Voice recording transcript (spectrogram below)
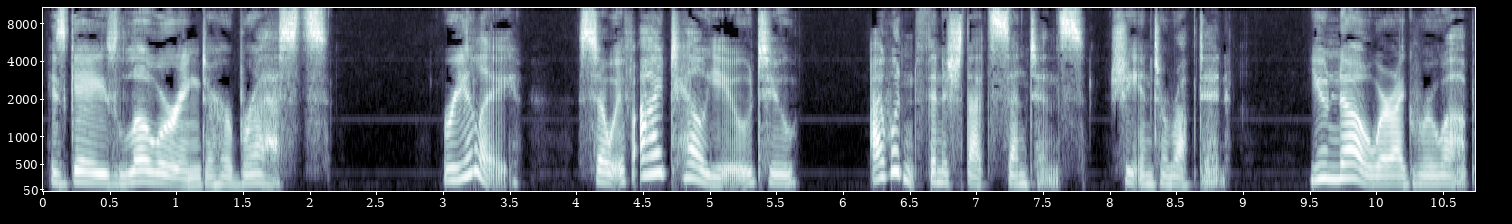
his gaze lowering to her breasts. Really? So if I tell you to. I wouldn't finish that sentence, she interrupted. You know where I grew up,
